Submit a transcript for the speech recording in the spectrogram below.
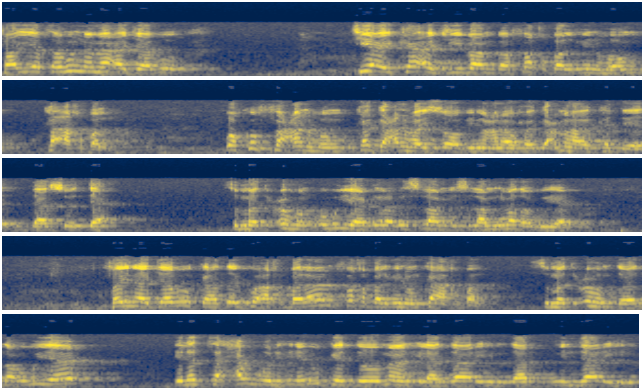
faayatahunna maa ajaabuuk tii ay ka ajiibaanba faqbal minhum ka aqbal. wa kufa canhum ka gacan hayso bimacnaa waxay gacmaha ka daasoo da. uma adcuhum ugu yeedh ila lislaam islaamnimada ugu yeedh. fain ajaabuuka hadday ku aqbalaan faqbal minhum ka aqbal. uma adcuhum dabeedna ugu yeedh ila taxawuli inay u gadoomaan ilaa daarihim min daarihim.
